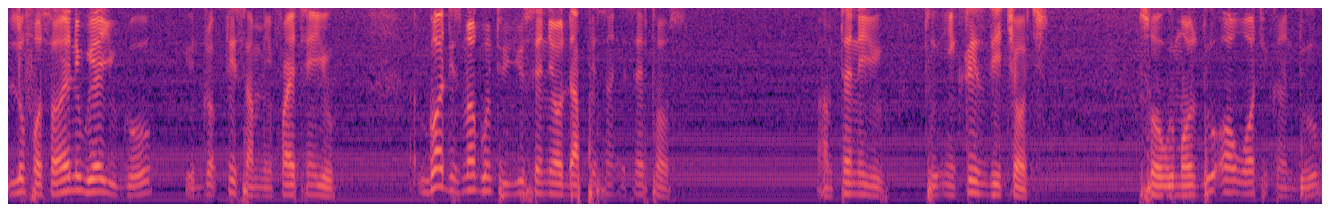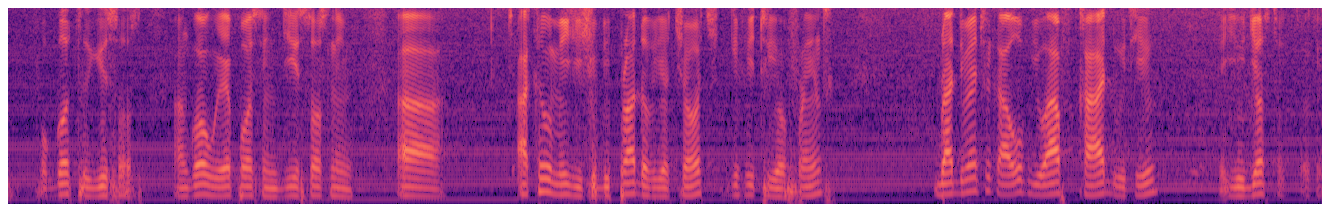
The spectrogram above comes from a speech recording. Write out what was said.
look for so anywhere you go, you drop. Please, I'm inviting you. God is not going to use any other person except us. I'm telling you to increase the church. So we must do all what you can do for God to use us and God will help us in Jesus' name. Uh, Akewumi, you should be proud of your church. Give it to your friends. Brad I hope you have card with you. You just okay.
